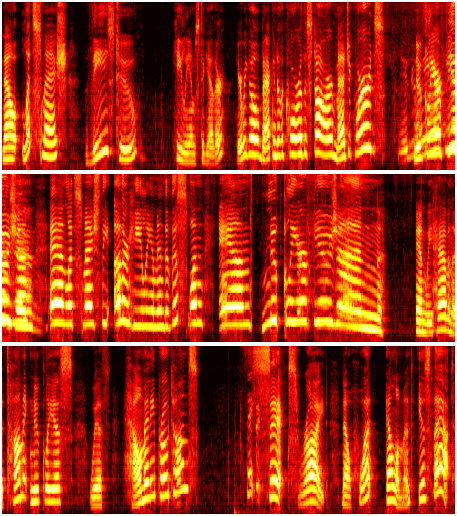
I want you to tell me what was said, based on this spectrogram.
Now let's smash these two heliums together. Here we go, back into the core of the star. Magic words? Nuclear, fusion. And let's smash the other helium into this one and nuclear fusion. And we have an atomic nucleus with how many protons? Six. Six, right. Now, what element is that?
